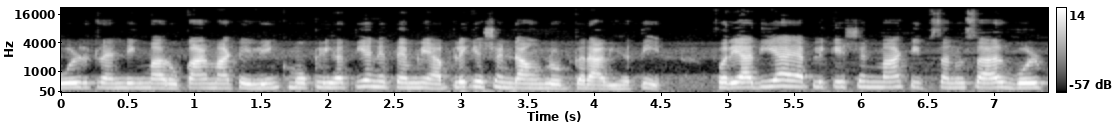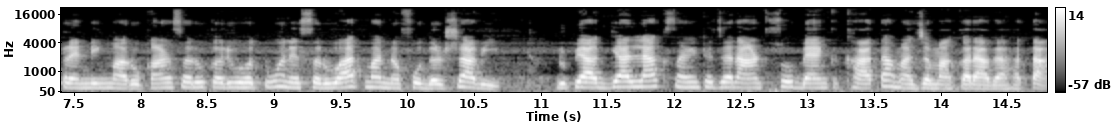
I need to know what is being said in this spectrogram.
ગોલ્ડ ટ્રેન્ડિંગમાં રોકાણ માટે લિંક મોકલી હતી અને તેમની એપ્લિકેશન ડાઉનલોડ કરાવી હતી. ફરિયાદીએ આ એપ્લિકેશનમાં ટિપ્સ અનુસાર ગોલ્ડ ટ્રેન્ડિંગમાં રોકાણ શરૂ કર્યું હતું અને શરૂઆતમાં નફો દર્શાવી રૂપિયા અગિયાર લાખ સાહીઠ હજાર આઠસો બેંક ખાતામાં જમા કરાવ્યા હતા.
